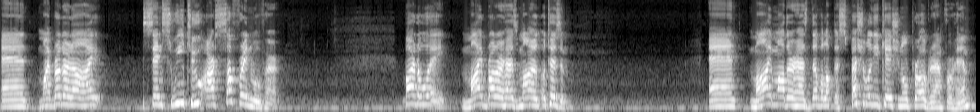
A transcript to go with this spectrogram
and my brother and I, since we too are suffering with her. By the way, my brother has mild autism, and my mother has developed a special educational program for him,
